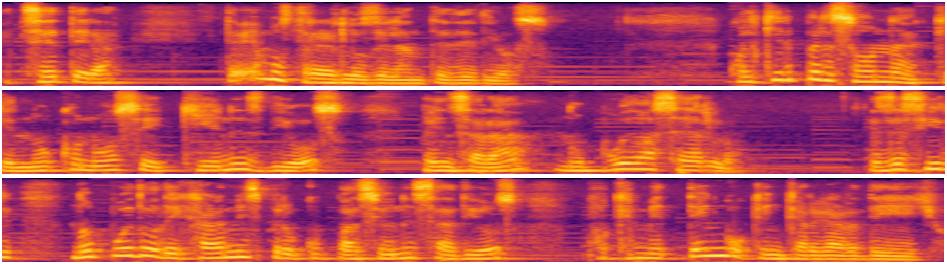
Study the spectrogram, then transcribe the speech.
etc., debemos traerlos delante de Dios. Cualquier persona que no conoce quién es Dios pensará, no puedo hacerlo. Es decir, no puedo dejar mis preocupaciones a Dios porque me tengo que encargar de ello.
